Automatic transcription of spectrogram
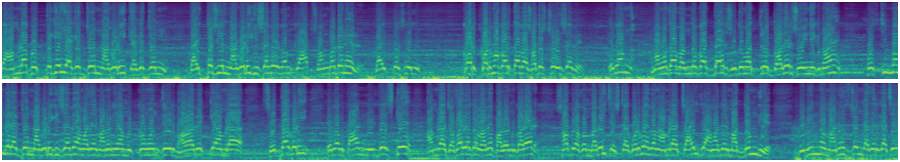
তো আমরা প্রত্যেকেই এক একজন নাগরিক, এক একজন দায়িত্বশীল নাগরিক হিসাবে এবং ক্লাব সংগঠনের দায়িত্বশীল কর- কর্মকর্তা বা সদস্য হিসেবে এবং মমতা বন্দ্যোপাধ্যায়ের শুধুমাত্র দলের সৈনিক নয় পশ্চিমবঙ্গের একজন নাগরিক হিসাবে আমাদের মাননীয় মুখ্যমন্ত্রীর ভাবাবেগকে আমরা শ্রদ্ধা করি এবং তার নির্দেশকে আমরা যথাযথভাবে পালন করার সব রকমভাবেই চেষ্টা করব এবং আমরা চাই যে আমাদের মাধ্যম দিয়ে বিভিন্ন মানুষজন যাদের কাছে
